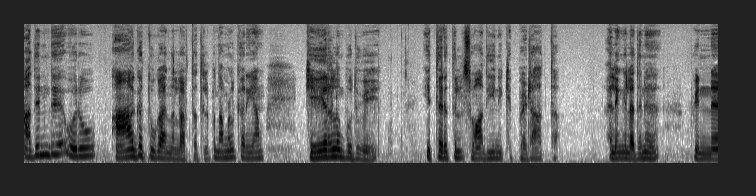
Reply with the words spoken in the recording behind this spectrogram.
അതിന്റെ ഒരു ആകത്തുക എന്നുള്ള അർത്ഥത്തിൽ ഇപ്പോൾ നമ്മൾക്കറിയാം കേരളം പൊതുവെ ഇത്തരത്തിൽ സ്വാധീനിക്കപ്പെടാത്ത അല്ലെങ്കിൽ അതിന് പിന്നെ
